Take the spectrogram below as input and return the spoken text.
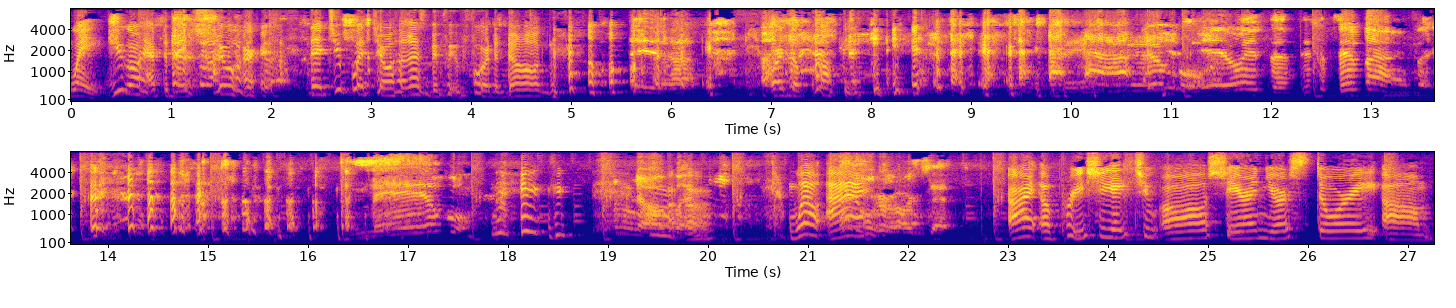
wait. You gonna have to make sure that you put your husband before the dog now, Yeah. or the puppy. It's a, it's line. Like, Man, no, but Uh, well, I I know where her heart is at. I appreciate you all sharing your story. Um,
